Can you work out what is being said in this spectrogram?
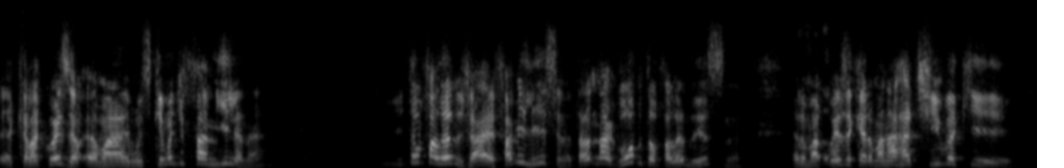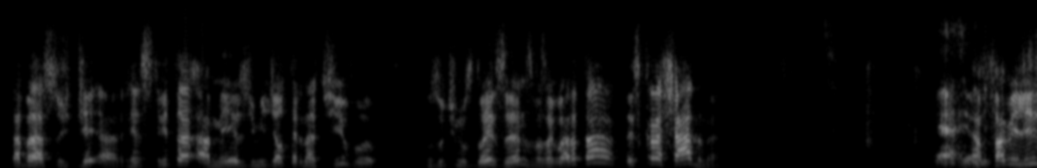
é aquela coisa, é uma, um esquema de família, né? E estão falando já, é familícia, né? Tá, na Globo estão falando isso, né? Era uma coisa que era uma narrativa que estava ah, restrita a meios de mídia alternativo nos últimos dois anos, mas agora está tá escrachado, né? É, realmente... A família,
